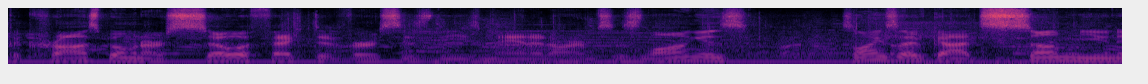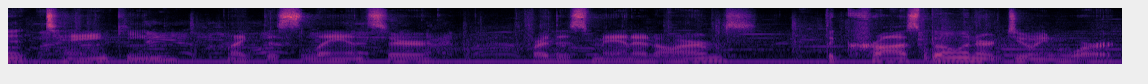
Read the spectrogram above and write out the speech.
The crossbowmen are so effective versus these man-at-arms. As long as, as long as I've got some unit tanking, like this lancer or this man-at-arms, the crossbowmen are doing work.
